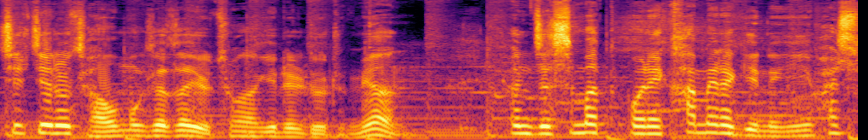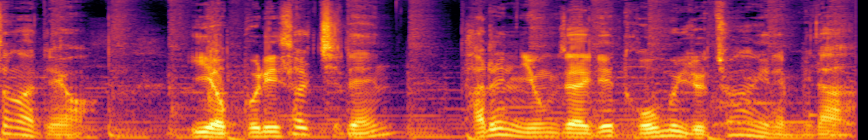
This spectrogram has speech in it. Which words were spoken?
실제로 자원봉사자 요청하기를 누르면 현재 스마트폰의 카메라 기능이 활성화되어 이 어플이 설치된 다른 이용자에게 도움을 요청하게 됩니다.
